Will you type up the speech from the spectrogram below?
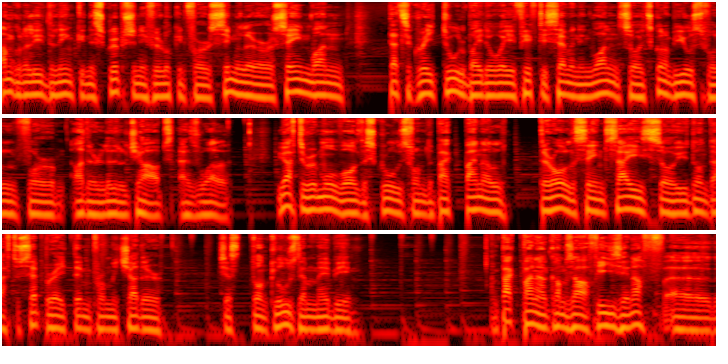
I'm gonna leave the link in the description if you're looking for a similar or same one. That's a great tool by the way, 57 in 1, so it's gonna be useful for other little jobs as well. You have to remove all the screws from the back panel. They're all the same size, so you don't have to separate them from each other. Just don't lose them maybe. And back panel comes off easy enough. Uh,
